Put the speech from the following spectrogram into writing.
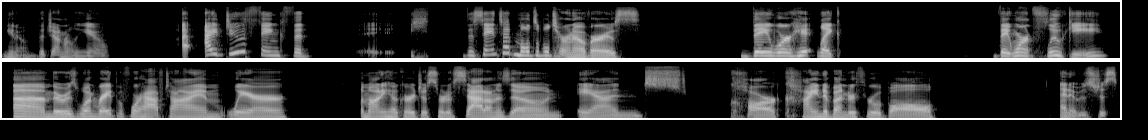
you know the general you. I, I do think that eh, he- the Saints had multiple turnovers. They were hit like they weren't fluky. Um, there was one right before halftime where Amani Hooker just sort of sat on his own and Carr kind of underthrew a ball and it was just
